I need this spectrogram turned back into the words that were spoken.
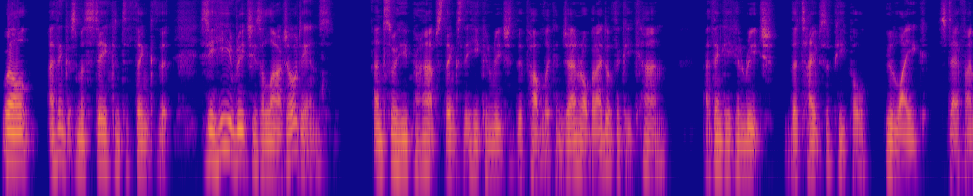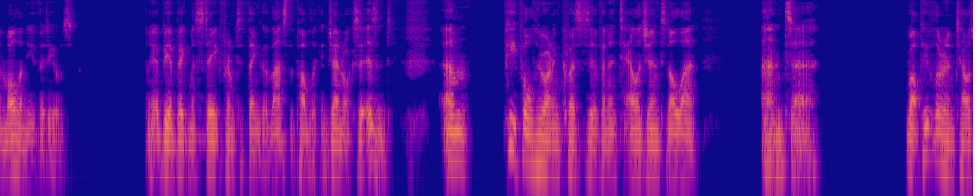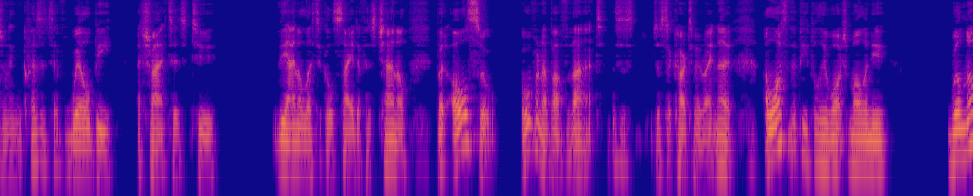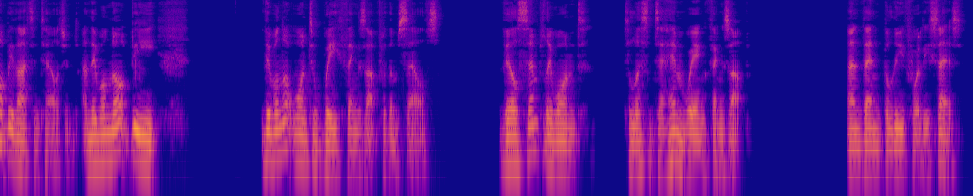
well, I think it's mistaken to think that, see, he reaches a large audience, and so he perhaps thinks that he can reach the public in general, but I don't think he can. I think he can reach the types of people who like Stefan Molyneux videos. And it would be a big mistake for him to think that that's the public in general, because it isn't. Um, people who are inquisitive and intelligent and all that, and, uh, well, people who are intelligent and inquisitive will be attracted to the analytical side of his channel. But also, over and above that, this has just occurred to me right now, a lot of the people who watch Molyneux will not be that intelligent and they will not be, they will not want to weigh things up for themselves. They'll simply want to listen to him weighing things up and then believe what he says.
